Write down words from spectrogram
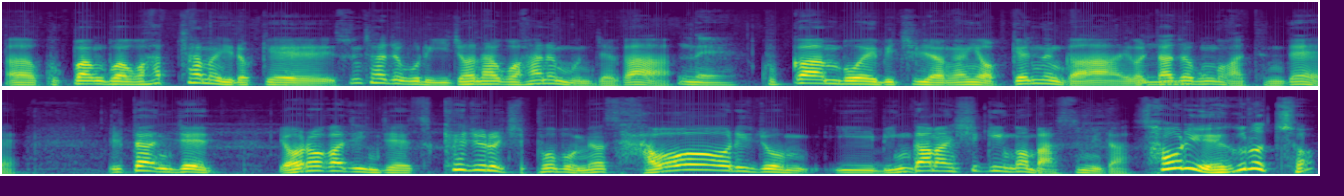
어, 국방부하고 합참을 이렇게 순차적으로 이전하고 하는 문제가 네. 국가안보에 미칠 영향이 없겠는가 이걸 음. 따져본 것 같은데 일단 이제 여러 가지 이제 스케줄을 짚어보면 4월이 좀 이 민감한 시기인 건 맞습니다. 4월이 왜 그렇죠?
